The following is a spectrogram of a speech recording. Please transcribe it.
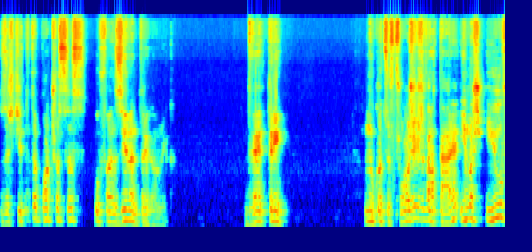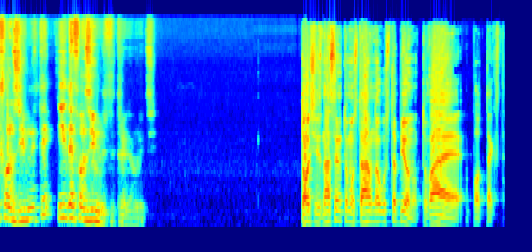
защитата, почва с офанзивен тръгълник. 2-3. Но като сложиш вратаря, имаш и офанзивните, и дефанзивните тръгълници. Тоест изнасянето му става много стабилно. Това е подтекста.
